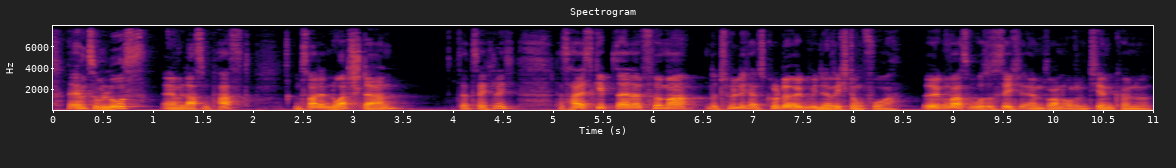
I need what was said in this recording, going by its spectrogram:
ähm, zum Loslassen ähm, passt. Und zwar den Nordstern tatsächlich. Das heißt, gib deiner Firma natürlich als Gründer irgendwie eine Richtung vor. Irgendwas, wo sie sich ähm, dran orientieren können. Und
